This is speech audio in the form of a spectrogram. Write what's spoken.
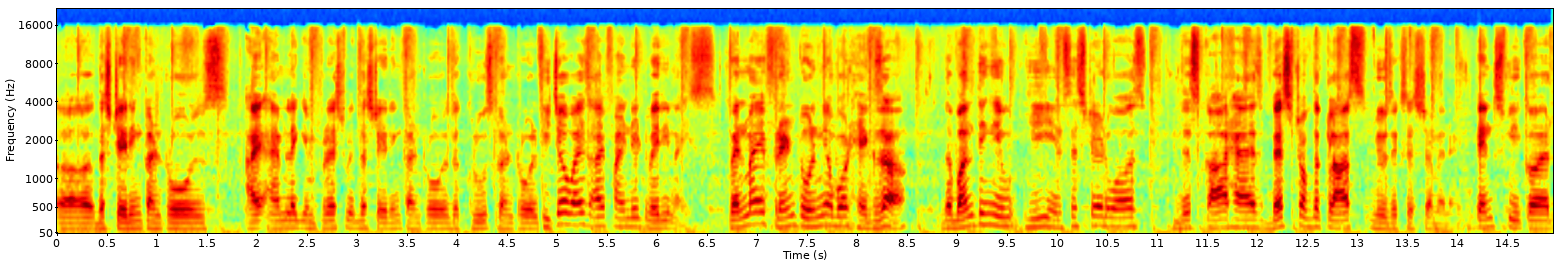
Uh, the steering controls, I am like impressed with the steering controls, the cruise control. Feature wise, I find it very nice. When my friend told me about Hexa, the one thing he, he insisted was this car has best of the class music system in it. 10 speaker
